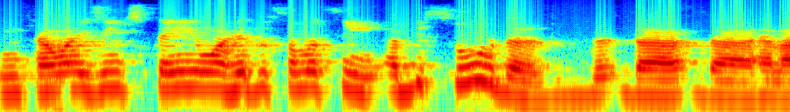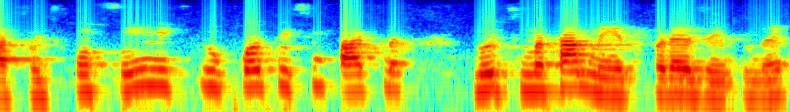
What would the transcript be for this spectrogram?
então a gente tem uma redução assim absurda da, da relação de consumo e o quanto isso impacta no desmatamento, por exemplo, né?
